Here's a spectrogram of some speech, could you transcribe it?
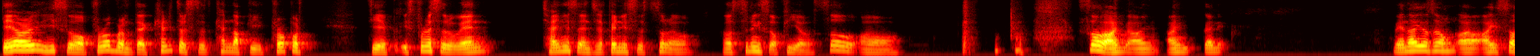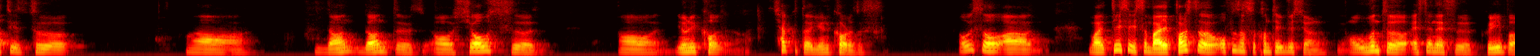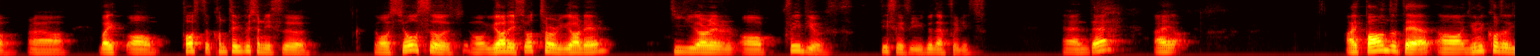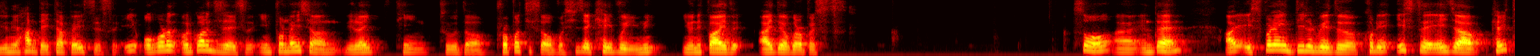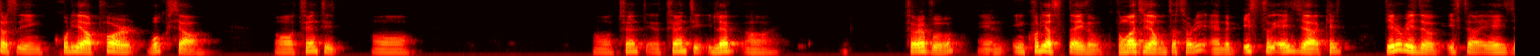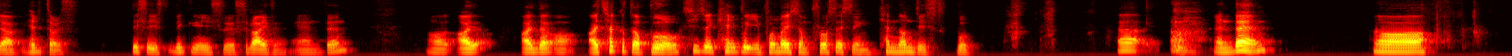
There is a problem that characters cannot be properly expressed when Chinese and Japanese uh, strings appear. So, uh, so I'm I'm I'm when I was young, uh, I started to uh, don't don't uh, uh, Unicode, check the Unicodes. Also, uh, my this is my first open source contribution. Ubuntu SNS Gwibber. Uh, my uh, first contribution is uh, shows uh, URL shorter URL, the URL uh, previews. This is example. And then I I found that uh, Unicode Unihan databases. it organizes information relating to the properties of CJKV uni unified ideographs. So, uh, and then I explained deal with uh, Korean East Asia characters in Korea Perl workshop. Uh, 20, uh, uh, 20, 2011, uh, 12 and in Korea side 동아시아 처리 and East Asia deal with East Asia characters. This is link is slide and then uh, I I uh, I checked the book CJKV information processing can learn this book. Uh, and then uh,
